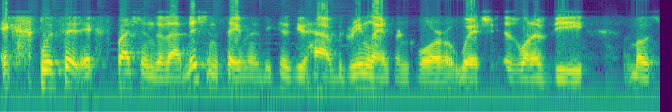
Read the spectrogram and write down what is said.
explicit expressions of that mission statement because you have the Green Lantern Corps, which is one of the most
